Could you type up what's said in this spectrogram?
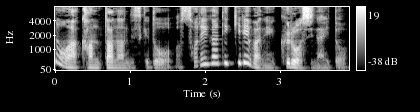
のは簡単なんですけど、それができればね、苦労しないと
